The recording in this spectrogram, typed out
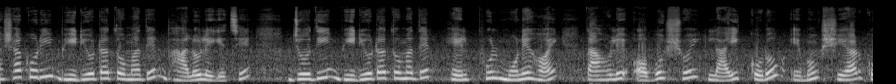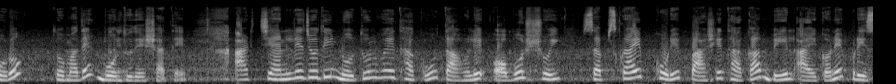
আশা করি ভিডিওটা তোমাদের ভালো লেগেছে। যদি ভিডিওটা তোমাদের হেল্পফুল মনে হয়, তাহলে অবশ্যই লাইক করো এবং শেয়ার করো তোমাদের বন্ধুদের সাথে। আর চ্যানেলে যদি নতুন হয়ে থাকো, তাহলে অবশ্যই সাবস্ক্রাইব করে পাশে থাকা বেল আইকনে প্রেস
